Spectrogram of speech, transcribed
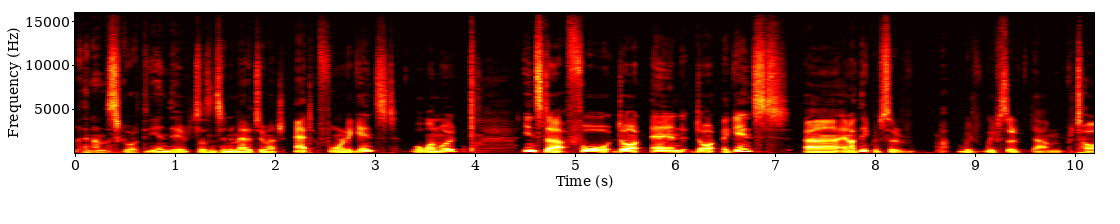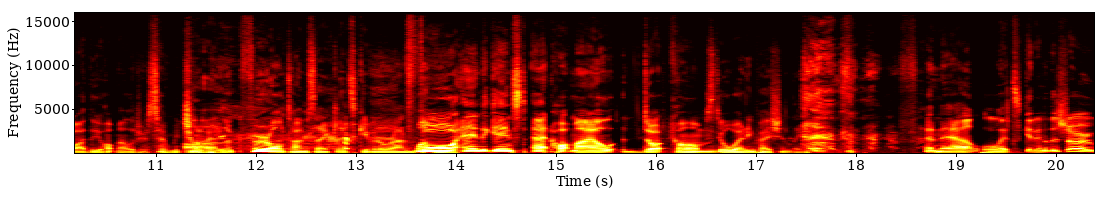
with an underscore at the end there, which doesn't seem to matter too much. At for and against, all one word. Insta for dot and dot against, uh, and I think we've sort of we've we've sort of um, retired the Hotmail address, haven't we, John? Oh, look, for old time's sake, let's give it a run. One for more. and against at hotmail.com. Still waiting patiently. and now let's get into the show.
